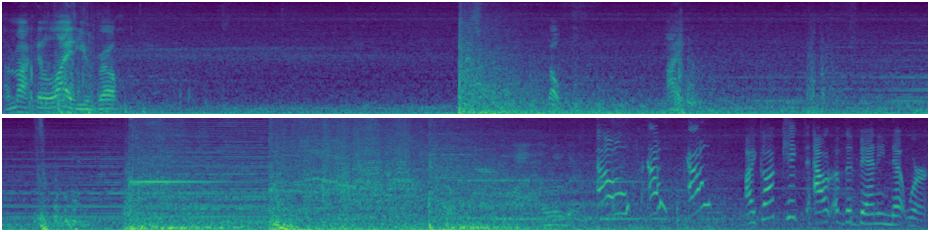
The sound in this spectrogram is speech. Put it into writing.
I'm not gonna lie to you, bro. Oh, hi. Ah, hello there. Ow! Ow! Ow! I got kicked out of the Vanny network.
